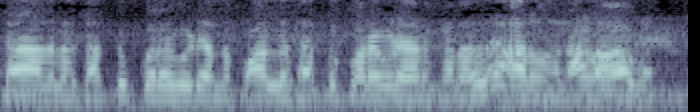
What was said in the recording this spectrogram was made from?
ச- அதுல சத்து குறைவிட அந்த பால்ல சத்து குறைவிட இருக்கிறது அறுபது நாள் ஆகும்.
